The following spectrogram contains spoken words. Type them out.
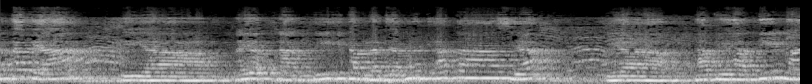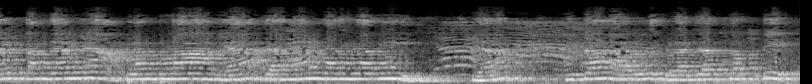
Damkar ya. Iya. Ayo nanti kita belajarnya di atas ya. Iya, hati-hati naik tangganya pelan-pelan ya, jangan lari-lari. Ya, kita harus belajar tertib.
